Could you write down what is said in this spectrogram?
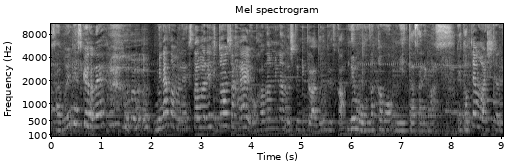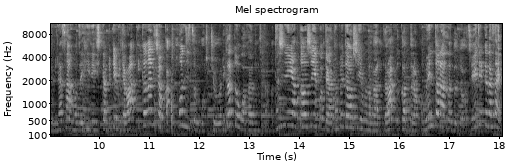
寒いですけどね。皆さんもねスタバで一足早いお花見などしてみてはどうですか？目もお腹も満たされます。でとっても美味しいので皆さんもぜひぜひ食べてみてはいかがでしょうか？本日もご視聴ありがとうございました。私にやってほしいことや食べてほしいものがあったらよかったらコメント欄などで教えてください。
